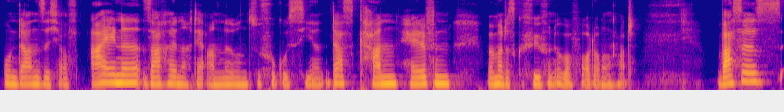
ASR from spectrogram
und dann sich auf eine Sache nach der anderen zu fokussieren. Das kann helfen, wenn man das Gefühl von Überforderung hat. Was ist,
